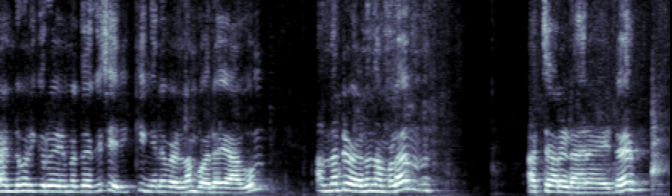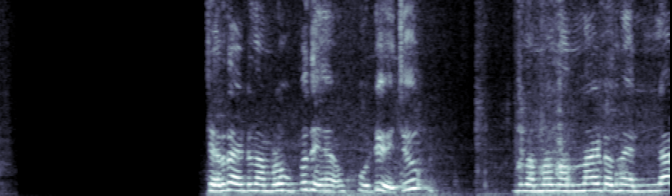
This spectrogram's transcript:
രണ്ട് മണിക്കൂർ കഴിയുമ്പോഴത്തേക്ക് ശരിക്കും ഇങ്ങനെ വെള്ളം പോലെയാകും എന്നിട്ട് വേണം നമ്മൾ അച്ചാറിടാനായിട്ട്. ചെറുതായിട്ട് നമ്മൾ ഉപ്പ് കൂട്ടി വെച്ചു. നമ്മൾ നന്നായിട്ടൊന്ന് എല്ലാ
